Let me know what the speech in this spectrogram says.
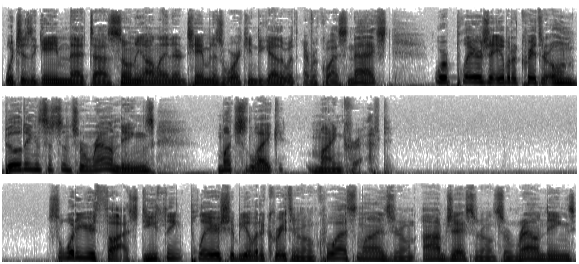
which is a game that uh, Sony Online Entertainment is working together with EverQuest Next, where players are able to create their own buildings and surroundings, much like Minecraft. So, what are your thoughts? Do you think players should be able to create their own quest lines, their own objects, their own surroundings,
